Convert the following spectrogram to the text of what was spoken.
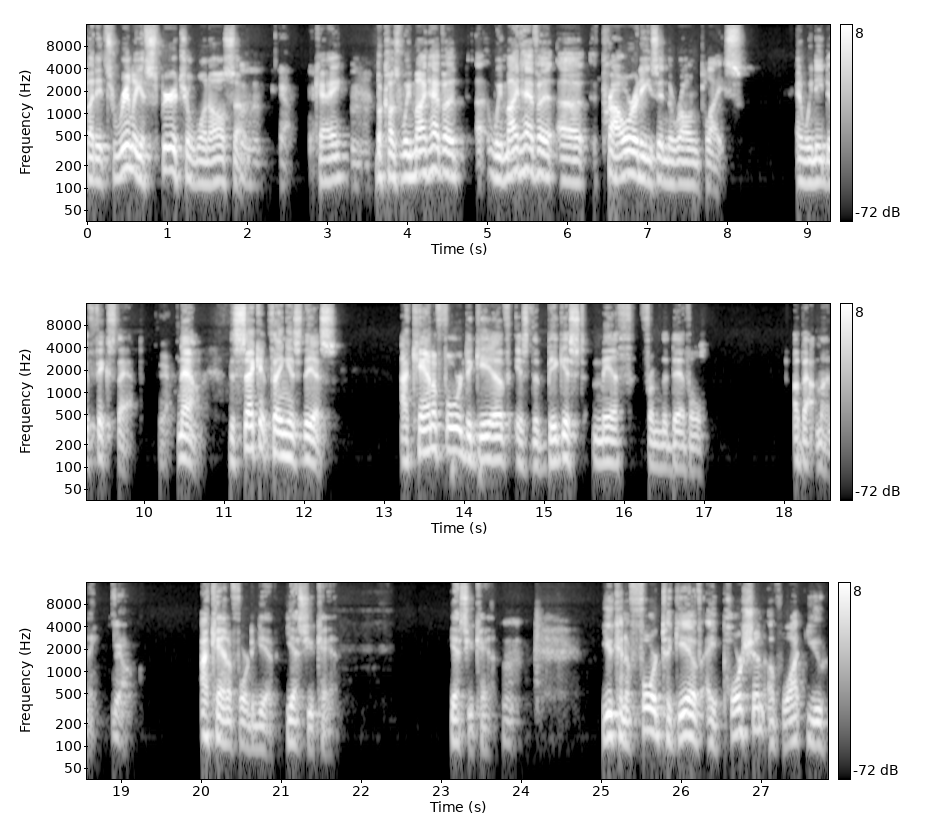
but it's really a spiritual one also. Mhm. Yeah. yeah. Okay, Mhm. because we might have a uh, we might have a, a priorities in the wrong place, and we need to fix that. Yeah. Now, the second thing is this: I can't afford to give is the biggest myth from the devil about money. Yeah. I can't afford to give. Yes, you can. Yes, you can. Mm. You can afford to give a portion of what you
